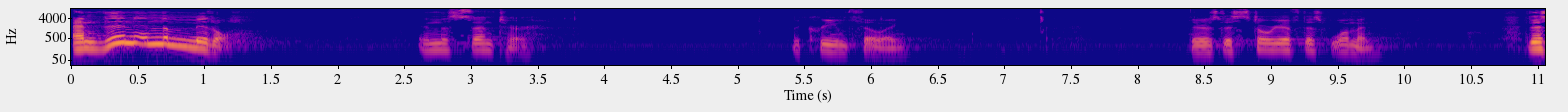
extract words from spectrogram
And then in the middle, in the center, the cream filling, there's this story of this woman. This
